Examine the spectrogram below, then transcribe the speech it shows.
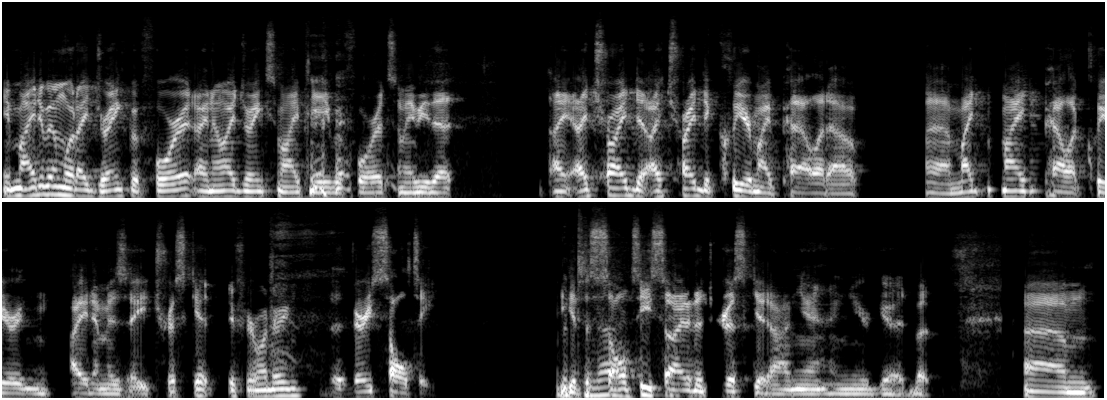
It might have been what I drank before it. I know I drank some IPA before it, so maybe that I, I tried to I tried to clear my palate out. Uh, my my palate clearing item is a Triscuit. If you're wondering, it's very salty. You get the know. salty side of the Triscuit on you, and you're good. But um,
